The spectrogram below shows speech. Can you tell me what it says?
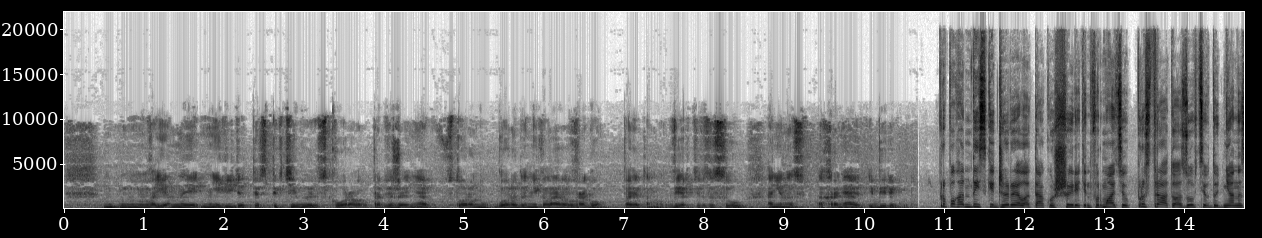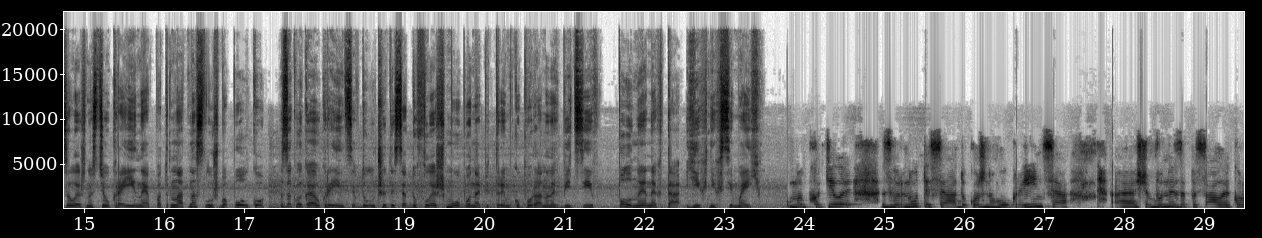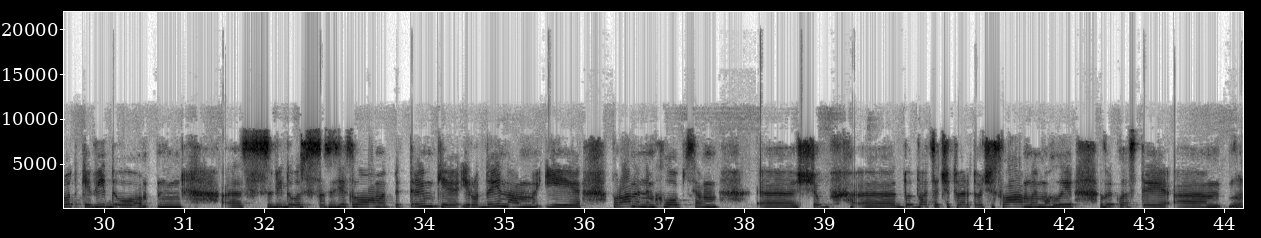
М, Военные не видят перспективы скорого продвижения в сторону города Николаева врагом. Поэтому верьте в ЗСУ, они нас охраняют и берегут. Пропагандистські джерела також ширять інформацію про страту азовців до Дня Незалежності України. Патронатна служба полку закликає українців долучитися до флешмобу на підтримку поранених бійців, полонених та їхніх сімей. Ми б хотіли звернутися до кожного українця, е, щоб вони записали коротке відео е, з відео зі словами підтримки і родинам, і пораненим хлопцям, щоб е, до 24 числа ми могли викласти е,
